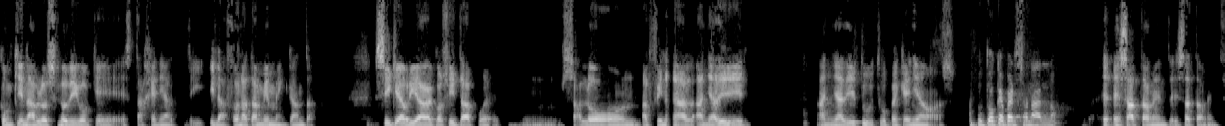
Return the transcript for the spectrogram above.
con quien hablo se lo digo que está genial. Y, la zona también me encanta. Sí que habría cositas, pues, mm, salón, al final, añadir, añadir tus tu pequeñas... Tu toque personal, ¿no? E, exactamente, exactamente.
